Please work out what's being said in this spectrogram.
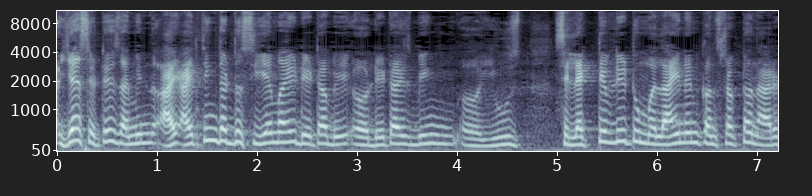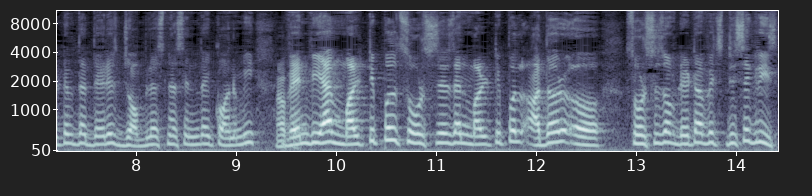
yes, it is. I mean, I, I think that the CMI data uh, data is being uh, used selectively to malign and construct a narrative that there is joblessness in the economy when we have multiple sources and multiple other uh, sources of data which disagrees.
